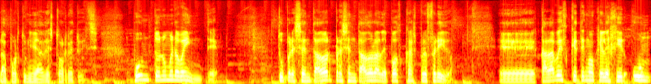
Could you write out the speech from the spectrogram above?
la oportunidad de estos retweets. Punto número 20. Tu presentador, presentadora de podcast preferido. Eh, cada vez que tengo que elegir un,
